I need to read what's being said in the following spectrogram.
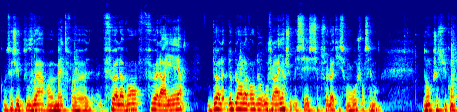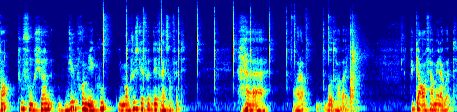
Comme ça je vais pouvoir euh, mettre euh, feu à l'avant, feu à l'arrière deux, blancs à l'avant, deux rouges à l'arrière, mais c'est sur ceux-là qui seront rouges forcément. Donc je suis content, tout fonctionne du premier coup. Il manque juste les feux de détresse en fait. voilà, beau travail. Plus qu'à refermer la boîte.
